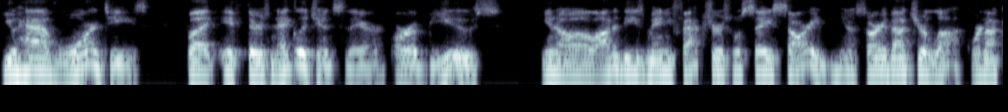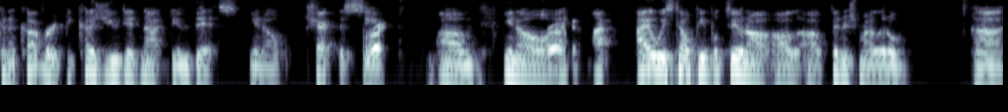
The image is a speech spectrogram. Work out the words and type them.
you have warranties, but if there's negligence there or abuse, you know, a lot of these manufacturers will say, sorry, you know, sorry about your luck. We're not going to cover it because you did not do this, you know, check the seal. Right. Um, you know, right. I, I, I, always tell people too, and I'll, I'll, I'll finish my little uh,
